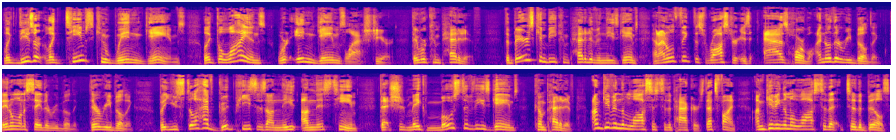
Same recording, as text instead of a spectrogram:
Like, these are, like, teams can win games. Like, the Lions were in games last year, they were competitive. The Bears can be competitive in these games, and I don't think this roster is as horrible. I know they're rebuilding. They don't want to say they're rebuilding. They're rebuilding. But you still have good pieces on the on this team that should make most of these games competitive. I'm giving them losses to the Packers. That's fine. I'm giving them a loss to the to the Bills.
